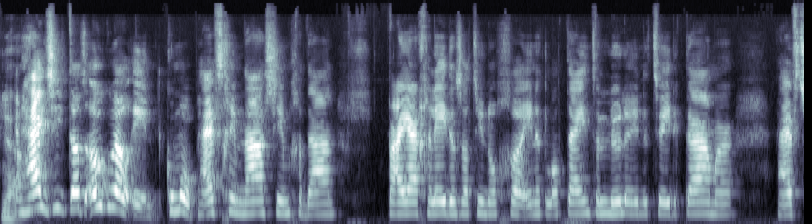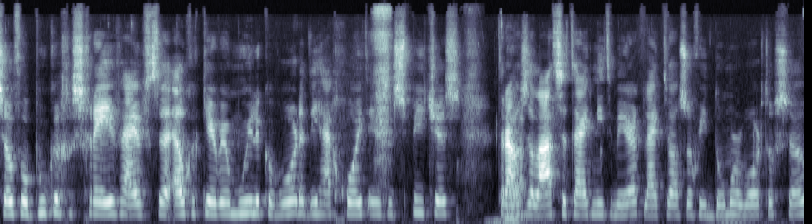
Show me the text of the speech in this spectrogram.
En hij ziet dat ook wel in. Kom op, hij heeft gymnasium gedaan. Een paar jaar geleden zat hij nog uh, in het Latijn te lullen in de Tweede Kamer. Hij heeft zoveel boeken geschreven. Hij heeft uh, elke keer weer moeilijke woorden die hij gooit in zijn speeches. Trouwens, de laatste tijd niet meer. Het lijkt wel alsof hij dommer wordt of zo.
